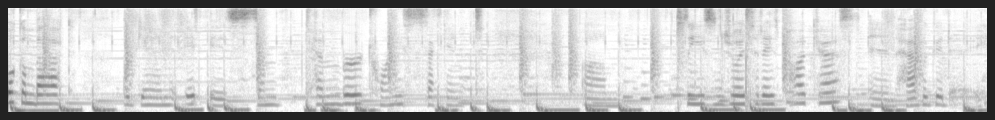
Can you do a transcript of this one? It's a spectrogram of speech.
Welcome back. Again, it is September 22nd. Um, please enjoy today's podcast and have a good day.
